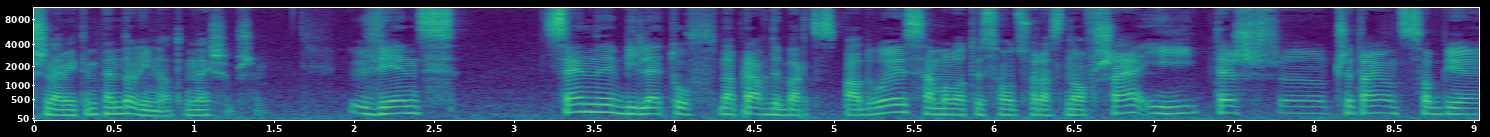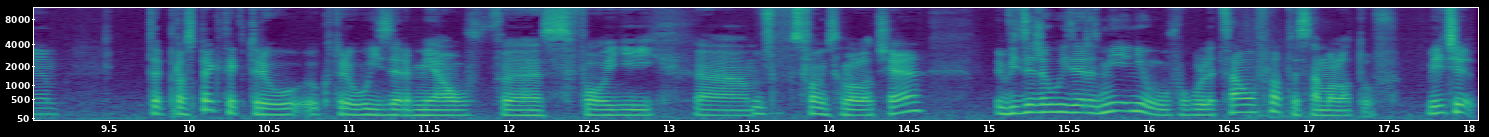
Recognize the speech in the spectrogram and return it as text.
Przynajmniej tym Pendolino, tym najszybszym. Więc ceny biletów naprawdę bardzo spadły, samoloty są coraz nowsze i też e, czytając sobie te prospekty, które, które Wizer miał w, swoich, w swoim samolocie, widzę, że Wizer zmienił w ogóle całą flotę samolotów. Wiecie,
